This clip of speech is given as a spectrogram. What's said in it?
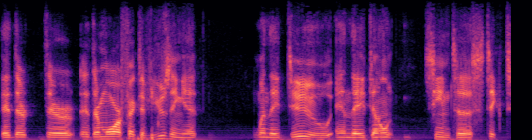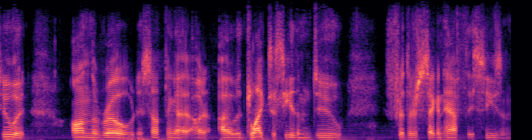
They, they're they're they're more effective using it when they do, and they don't seem to stick to it on the road. It's something I I would like to see them do for their second half of the season.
